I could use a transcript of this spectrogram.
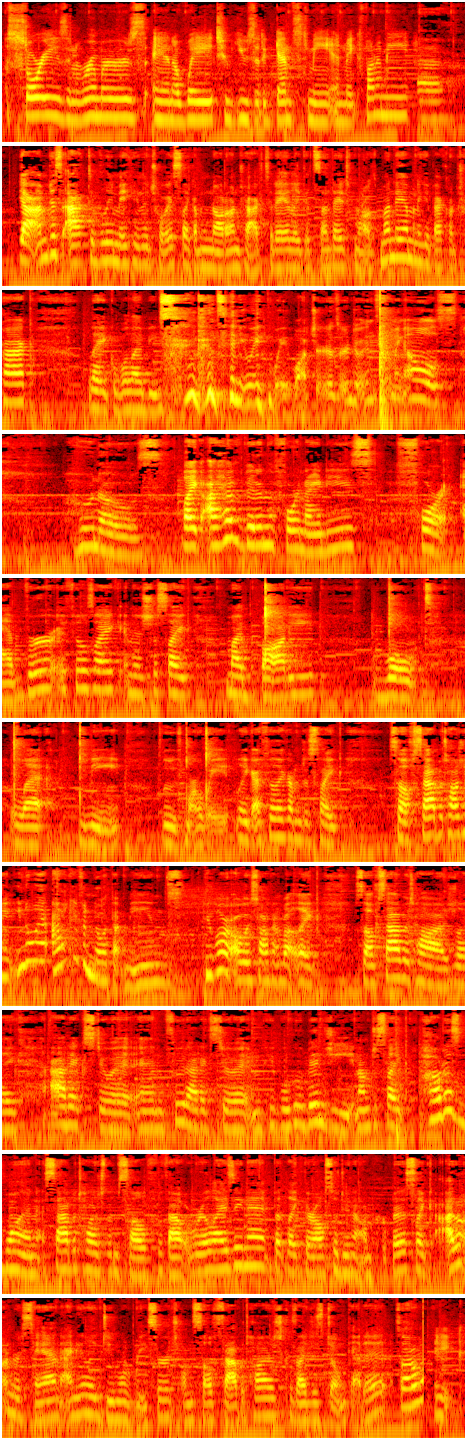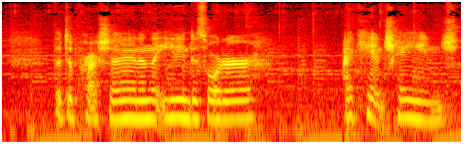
stories and rumors and a way to use it against me and make fun of me. Uh, yeah, I'm just actively making the choice. Like, I'm not on track today. Like, it's Sunday, tomorrow's Monday. I'm gonna get back on track. Like, will I be continuing Weight Watchers or doing something else? Who knows? Like I have been in the 490s forever, it feels like. And it's just like my body won't let me lose more weight. Like I feel like I'm just like self-sabotaging. You know what? I don't even know what that means. People are always talking about like self-sabotage, like addicts do it and food addicts do it and people who binge eat. And I'm just like, how does one sabotage themselves without realizing it, but like they're also doing it on purpose? Like, I don't understand. I need to like do more research on self-sabotage because I just don't get it. So I don't like the depression and the eating disorder. I can't change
